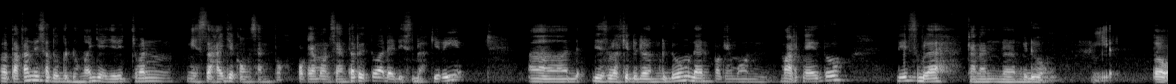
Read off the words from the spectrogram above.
diletakkan di satu gedung aja. Jadi cuman misah aja kalau misalnya Pokemon Center itu ada di sebelah kiri uh, di sebelah kiri dalam gedung dan Pokemon Martnya itu di sebelah kanan dalam gedung. Gitu.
